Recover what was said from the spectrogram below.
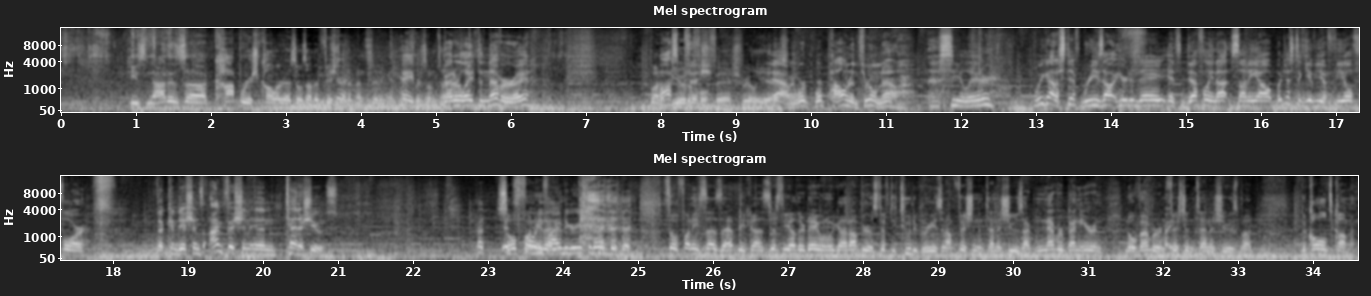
He's not as uh, copperish color as those other fish Sure. that have been sitting in here Hey, for some time. better late than never, right? What awesome a beautiful fish. fish. really is. Yeah, I mean, we're, we're pounding through them now. Uh, see you later. We got a stiff breeze out here today. It's definitely not sunny out, but just to give you a feel for the conditions, I'm fishing in tennis shoes. But So it's funny that 45 he- degrees today. So funny says that because just the other day when we got up here it was 52 degrees and I'm fishing in tennis shoes. I've never been here in November and Right. fished in tennis shoes, but the cold's coming.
